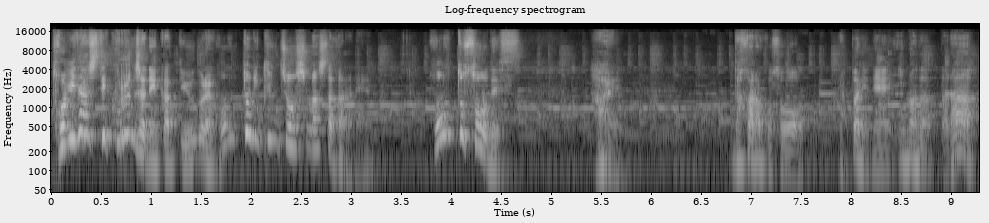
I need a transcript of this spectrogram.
飛び出してくるんじゃねえかっていうぐらい本当に緊張しましたからね。本当そうです。はい。だからこそやっぱりね今だったら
